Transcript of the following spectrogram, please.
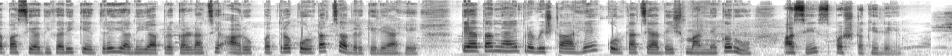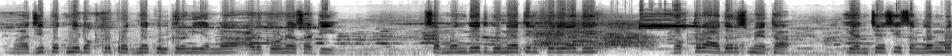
तपासी अधिकारी केंद्रे यांनी या प्रकरणाचे आरोपपत्र कोर्टात सादर केले आहे. ते आता न्यायप्रविष्ट आहे. कोर्टाचे आदेश मान्य करू असे स्पष्ट केले. माझी पत्नी डॉक्टर प्रज्ञा कुलकर्णी यांना अडकवण्यासाठी संबंधित गुन्ह्यातील फिर्यादी डॉक्टर आदर्श मेहता यांच्याशी संगनमत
